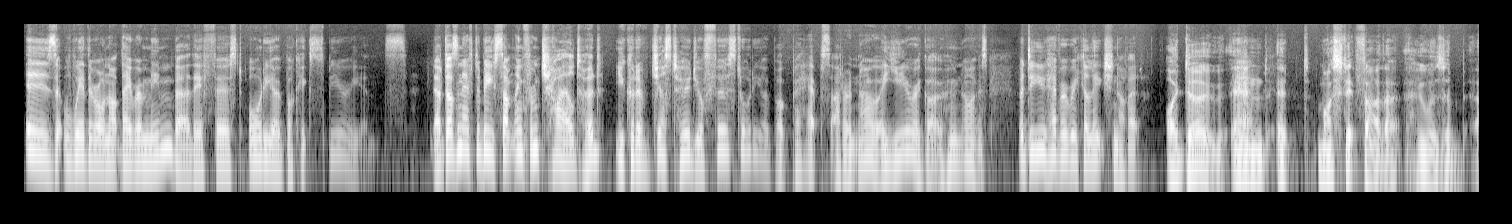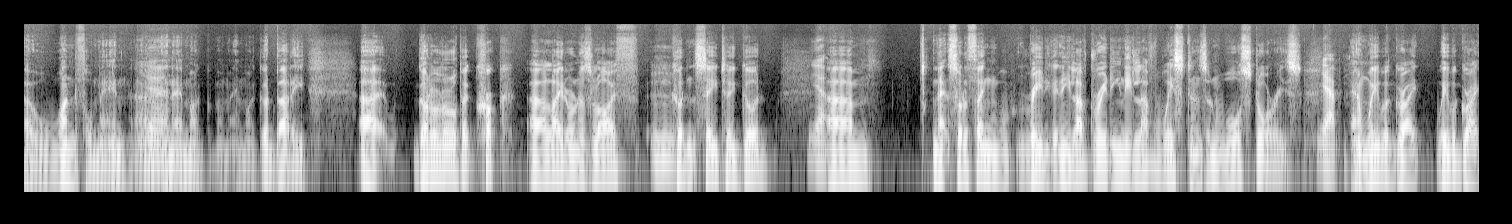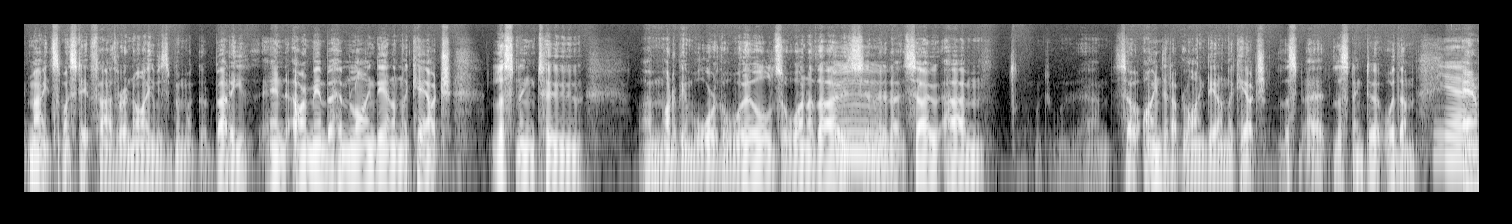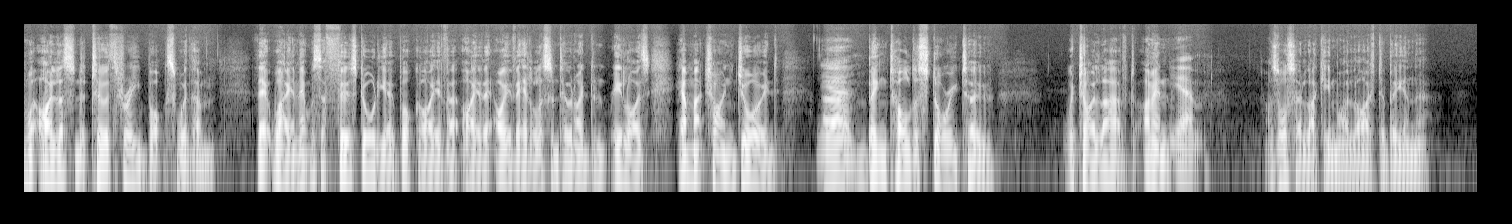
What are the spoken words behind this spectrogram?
is whether or not they remember their first audiobook experience. Now, it doesn't have to be something from childhood. You could have just heard your first audiobook, perhaps, I don't know, a year ago, who knows. But do you have a recollection of it? I do, and it. My stepfather, who was a, a wonderful man uh, Yeah. and, and my and my good buddy, uh, got a little bit crook uh, later in his life. Couldn't see too good. Yeah. um, and that sort of thing. Reading, and he loved reading, and he loved westerns and war stories. Yeah. And we were great. We were great mates. My stepfather and I. He was my good buddy, and I remember him lying down on the couch, listening to, oh, it might have been War of the Worlds or one of those. And so, um, so I ended up lying down on the couch, lis- uh, listening to it with him. Yeah. And w- I listened to two or three books with him. That way, and that was the first audio book I ever, I ever, I ever had to listen to, and I didn't realise how much I enjoyed Yeah. uh, being told a story to, which I loved. I mean, Yeah. I was also lucky in my life to be in the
